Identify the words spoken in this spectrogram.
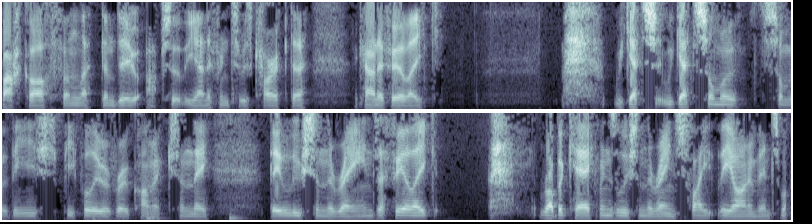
back off and let them do absolutely anything to his character. I kind of feel like we get we get some of some of these people who have wrote comics and they they loosen the reins. I feel like Robert Kirkman's loosened the reins slightly on Invincible,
